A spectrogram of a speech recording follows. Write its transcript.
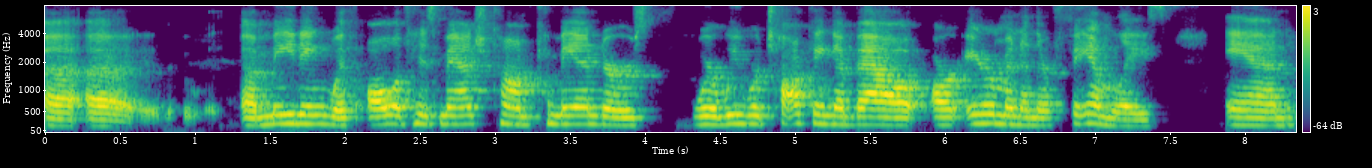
a, a, a meeting with all of his MAJCOM commanders where we were talking about our airmen and their families and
